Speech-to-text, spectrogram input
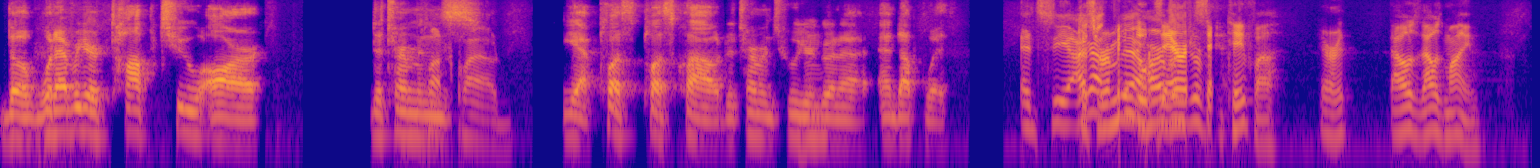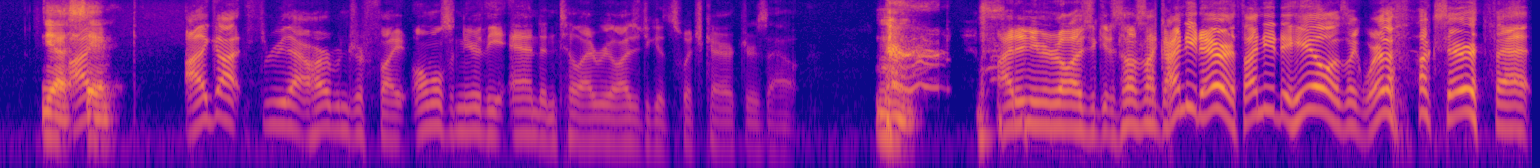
the whatever your top two are determines plus Cloud. yeah plus plus cloud determines who you're Mhm. gonna end up with. And see, I got for me, that it was Aerith Harbinger Santifa. Aerith, that was that was mine. Yeah, I- same. I got through that Harbinger fight almost near the end until I realized you could switch characters out. I didn't even realize you could. So I was like, I need Aerith. I need to heal. I was like, where the fuck's Aerith at?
